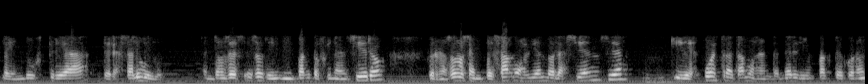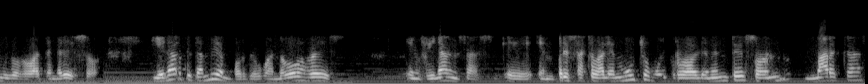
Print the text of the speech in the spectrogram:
la industria de la salud. Entonces, eso tiene un impacto financiero, pero nosotros empezamos viendo la ciencia y después tratamos de entender el impacto económico que va a tener eso. Y en arte también, porque cuando vos ves en finanzas eh, empresas que valen mucho, muy probablemente son marcas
